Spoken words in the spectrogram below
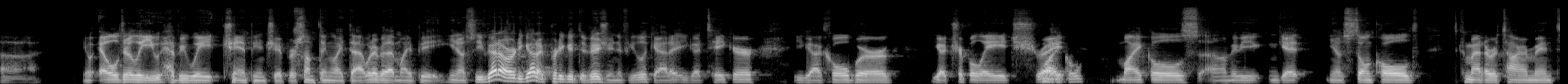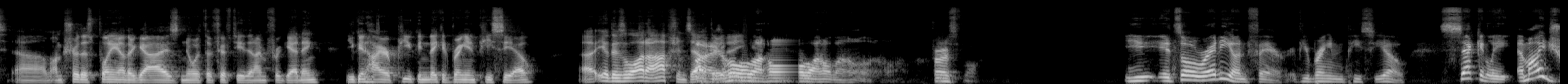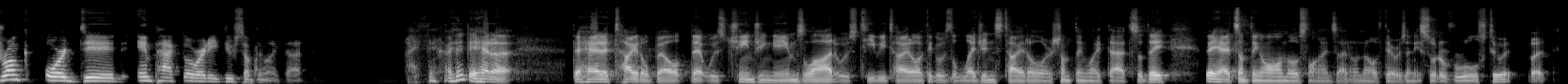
uh you know elderly heavyweight championship or something like that whatever that might be you know so you've got already got a pretty good division if you look at it you got taker you got goldberg you got triple h right michael. Michaels. Uh, maybe you can get you know Stone Cold to come out of retirement. Um, I'm sure there's plenty of other guys north of 50 that I'm forgetting. You can hire. You can they could bring in PCO. Uh, yeah, there's a lot of options out right, there. hold on, hold on, hold on, hold on, hold on. First of all, you, it's already unfair if you bring in PCO. Secondly, am I drunk or did Impact already do something like that? I think I think they had a they had a title belt that was changing names a lot. It was TV title. I think it was the Legends title or something like that. So they they had something along those lines. I don't know if there was any sort of rules to it, but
